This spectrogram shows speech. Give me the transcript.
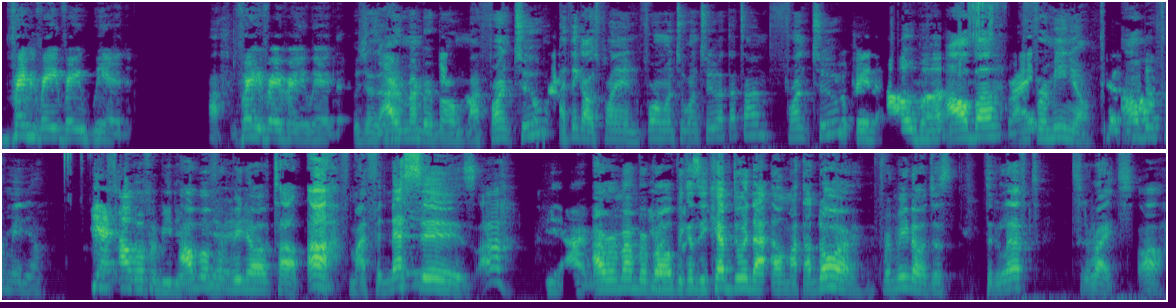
Very, very, very weird. Ah. Very, very, very weird. Was just Yeah. I remember, bro. My front two. I think I was playing four one two one two at that time. Front two. You're playing Alba. Alba, Right. Firmino, Alba, Firmino, yes, Alba for video. Alba, yeah, Firmino Yeah, up top. Ah, my finesses. Ah, yeah, I remember. I remember, bro, because he kept doing that El Matador. Firmino just to the left, to the right. Oh,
